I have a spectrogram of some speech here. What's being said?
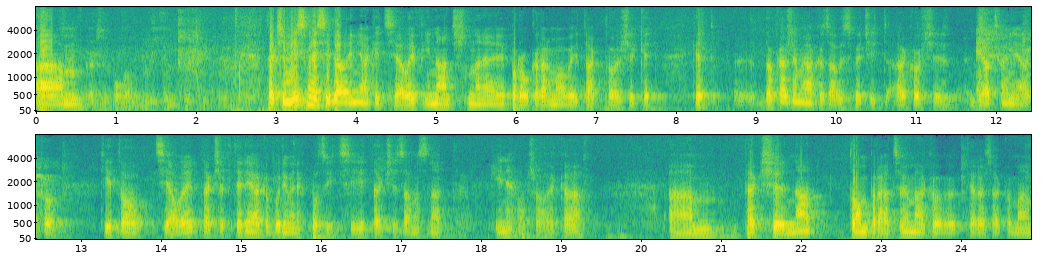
Um, takže my sme si dali nejaké celé finančné, programové, takto, že keď, keď dokážeme ako zabezpečiť akože viac menej ako tieto ciele, takže vtedy, ako budeme v pozícii, takže zamestnať iného človeka. Um, takže na tom pracujem, ako teraz ako mám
